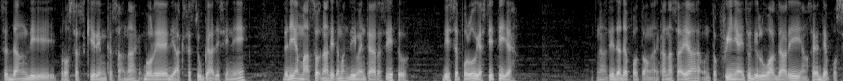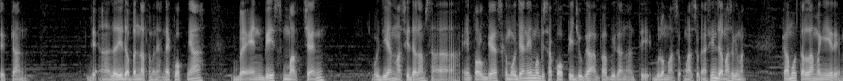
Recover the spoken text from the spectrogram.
sedang diproses kirim ke sana. Boleh diakses juga di sini. Jadi yang masuk nanti teman di Menteres itu di 10 USDT ya. Nah, tidak ada potongan karena saya untuk fee-nya itu di luar dari yang saya depositkan. Jadi udah benar teman ya networknya BNB Smart Chain kemudian masih dalam uh, in progress, kemudian ini mau bisa copy juga apabila nanti belum masuk masuk. Nah, sini sudah masuk teman. Kamu telah mengirim.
